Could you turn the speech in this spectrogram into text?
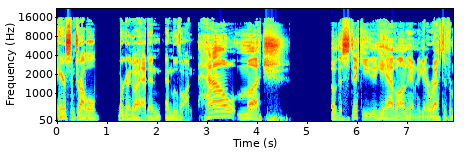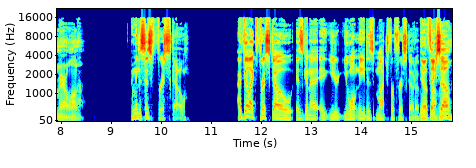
Here's some trouble. We're gonna go ahead and and move on. How much of the sticky did he have on him to get arrested for marijuana? I mean, this is Frisco. I feel like Frisco is gonna eh, you you won't need as much for Frisco to. You don't think so?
